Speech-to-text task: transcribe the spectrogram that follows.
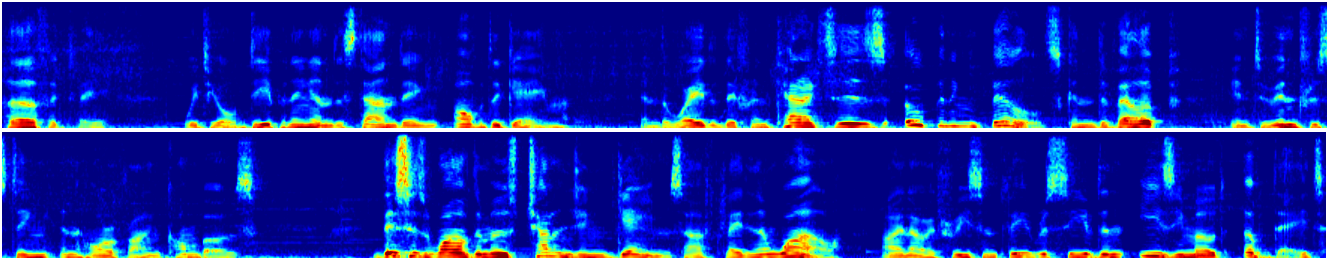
perfectly with your deepening understanding of the game, and the way the different characters' opening builds can develop into interesting and horrifying combos. This is one of the most challenging games I've played in a while. I know it recently received an easy mode update,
